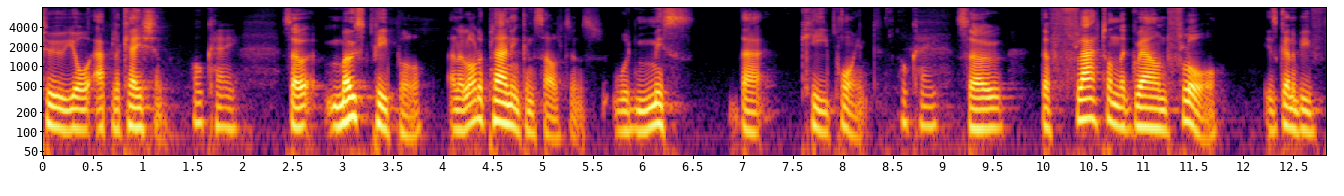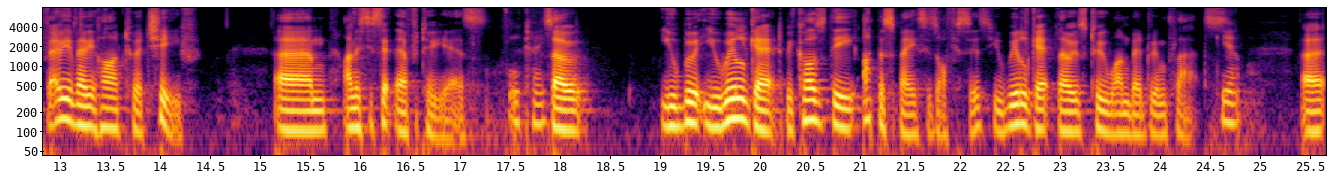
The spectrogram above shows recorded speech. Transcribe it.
to your application. Okay. So most people and a lot of planning consultants would miss that key point. Okay. So the flat on the ground floor is going to be very, very hard to achieve um, unless you sit there for two years. Okay. So you, you will get, because the upper space is offices, you will get those two one bedroom flats. Yeah. Uh,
